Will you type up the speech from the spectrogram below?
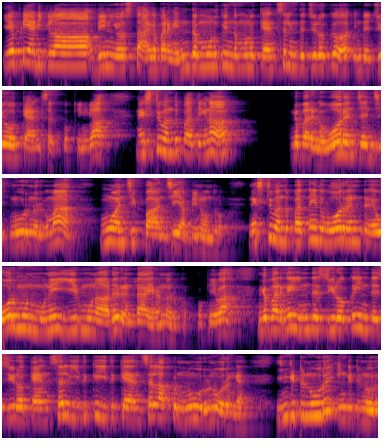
எப்படி அடிக்கலாம் அப்படின்னு யோசித்தா அங்கே பாருங்கள் இந்த மூணுக்கும் இந்த மூணு கேன்சல் இந்த ஜீரோக்கு இந்த ஜீரோ கேன்சல் ஓகேங்களா நெக்ஸ்ட்டு வந்து பார்த்தீங்கன்னா இங்கே பாருங்கள் ஓரஞ்சு அஞ்சு அஞ்சு நூறுன்னு இருக்குமா? மூ அஞ்சு பாஞ்சு அப்படின்னு வந்துடும் நெக்ஸ்ட்டு வந்து பார்த்தீங்கன்னா இது ஓர் ரெண்டு ஓர் மூணு மூணு ஈர் மூணு ஆடு ரெண்டாயிரம்னு இருக்கும். ஓகேவா இங்கே பாருங்கள் இந்த ஜீரோக்கு இந்த ஜீரோ கேன்சல் இதுக்கு இது கேன்சல் அப்போ நூறுன்னு வருங்க. இங்கிட்டு நூறு இங்கிட்டு நூறு.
